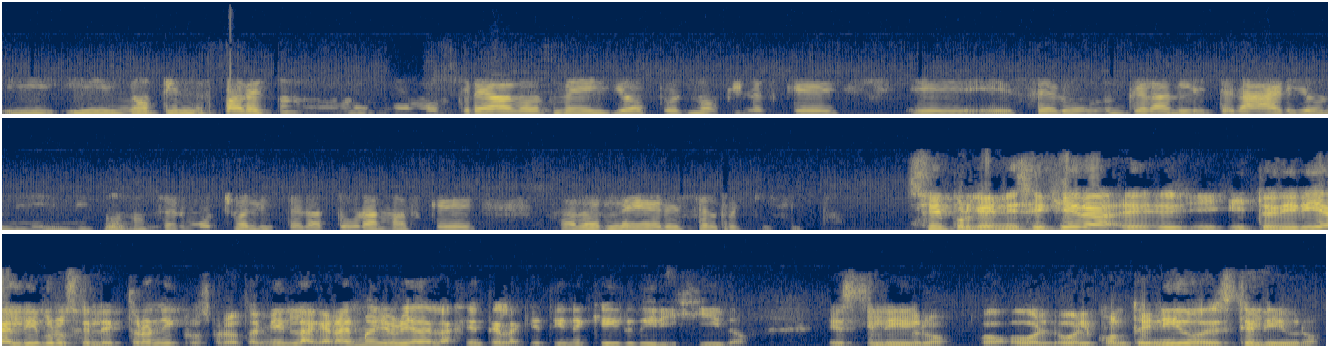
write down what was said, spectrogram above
Y, y no tienes, para que hemos creado, Edme y yo, pues no tienes que eh, ser un gran literario ni, ni conocer mucho de literatura, más que saber leer es el requisito. Sí, porque ni siquiera, eh, y, te diría libros electrónicos, pero también la gran mayoría de la gente a la que tiene que ir dirigido este libro o, o el contenido de este libro,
